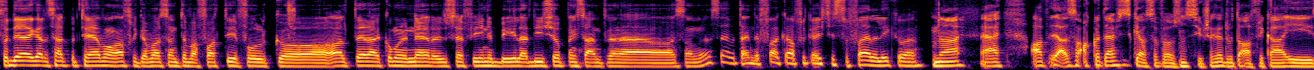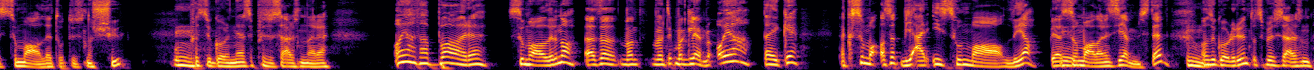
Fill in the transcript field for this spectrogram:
For det jeg hadde sett på TV om Afrika, var sånn at det var fattige folk, og alt det der kommer du ned og du ser fine biler, de shoppingsentrene og sånn. Så jeg tenkte fuck, Afrika er ikke så feil likevel. Nei, nei. Altså, akkurat der husker jeg også for sånn sykt. Jeg dro til Afrika i Somalia i 2007. Plutselig går du ned, så plutselig så er det sånn derre Å ja, det er bare somaliere nå! Altså, man, man, glemmer Å ja, det er ikke det er ikke altså, Vi er i Somalia. Vi er somaliernes hjemsted. Og så går du rundt, og så plutselig er det sånn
